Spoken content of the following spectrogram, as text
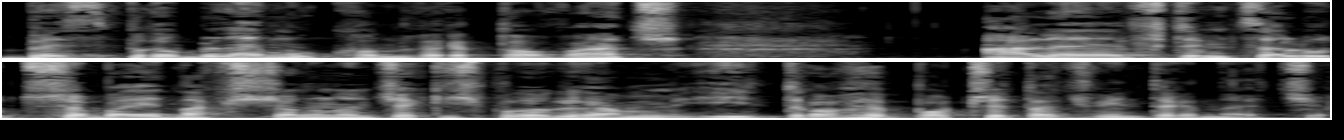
bez problemu konwertować, ale w tym celu trzeba jednak ściągnąć jakiś program i trochę poczytać w internecie.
